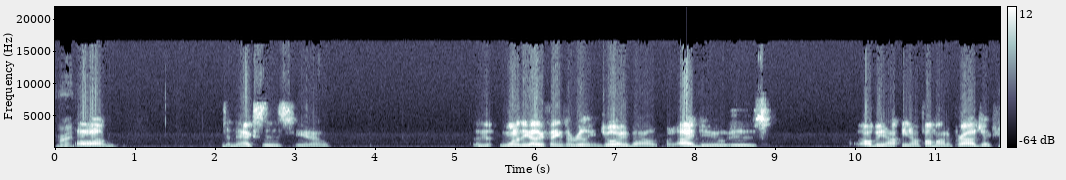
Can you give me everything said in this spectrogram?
Right. Um, the next is, you know, th- one of the other things I really enjoy about what I do is I'll be, on- you know, if I'm on a project for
